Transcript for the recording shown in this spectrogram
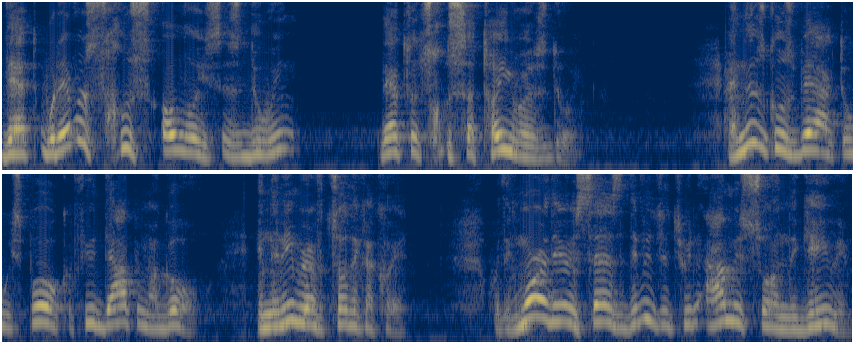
that whatever Schus Olois is doing, that's what Schus Torah is doing. And this goes back to we spoke a few dapim ago in the name of Tzadok HaKohen. What the Gemara there says the difference between Am Yisrael and the Gerim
